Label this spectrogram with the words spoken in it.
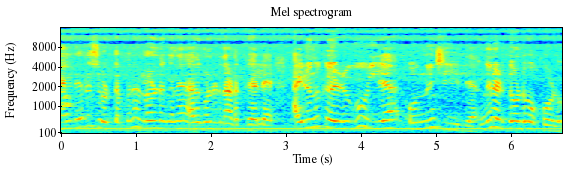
എന്റെ ഒരു ചുട്ടപ്പനുള്ളതുകൊണ്ട് ഇങ്ങനെ അതും കൊണ്ടിട്ട് നടക്കല്ലേ അതിനൊന്നും കഴുകൂല്ല ഒന്നും ചെയ്യില്ല. ഇങ്ങനെ എടുത്തുകൊണ്ട് പൊക്കോളൂ.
